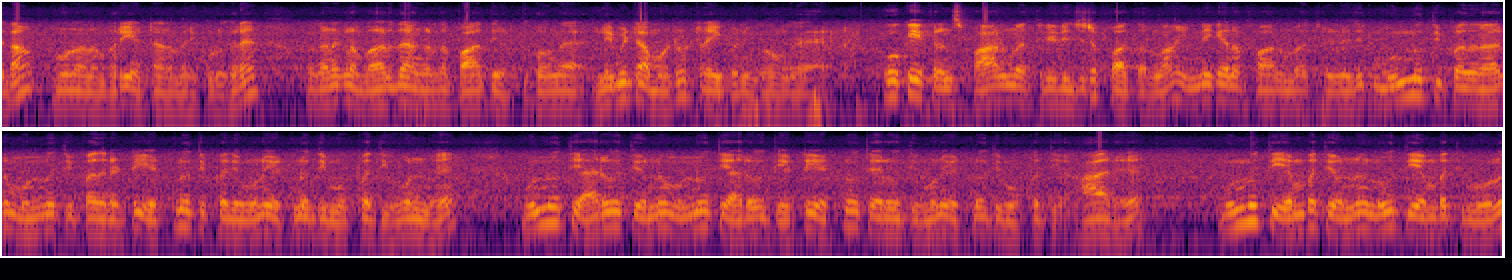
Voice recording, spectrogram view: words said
நம்பிக்கையில் தான் மூணாம் நம்பரையும் எட்டாம் நம்பரையும் கொடுக்குறேன். உங்கள் கணக்கில் வருதாங்கிறத பார்த்து எடுத்துக்கோங்க. லிமிட்டாக மட்டும் ட்ரை பண்ணிக்கோங்க. ஓகே ஃப்ரெண்ட்ஸ் ஃபார்மா த்ரீ டிஜிட்டை பார்த்துடலாம். இன்றைக்கான ஃபார்மா த்ரீ டிஜிட் முந்நூற்றி பதினாறு முந்நூற்றி பதினெட்டு எட்நூற்றி பதிமூணு எட்நூற்றி முப்பத்தி ஒன்று முந்நூற்றி அறுபத்தி ஒன்று முந்நூற்றி அறுபத்தி எட்டு எட்நூற்றி அறுபத்தி மூணு எட்நூற்றி முப்பத்தி ஆறு முந்நூற்றி எண்பத்தி ஒன்று நூற்றி எண்பத்தி மூணு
